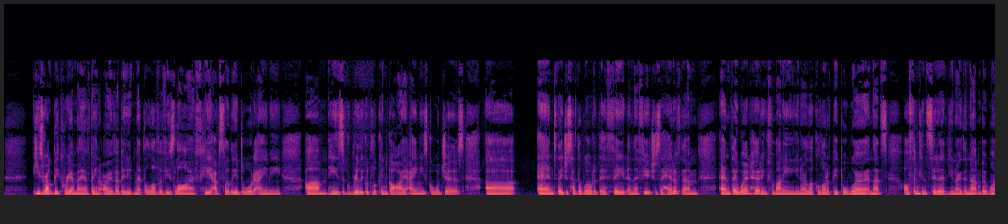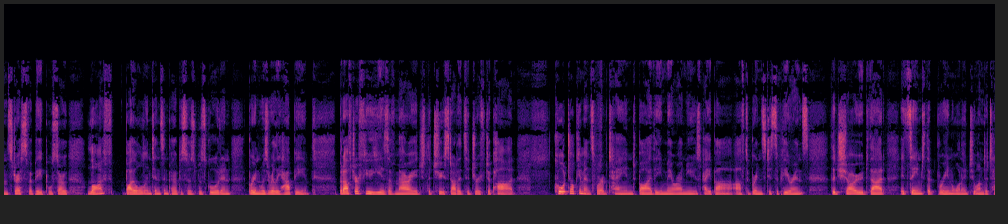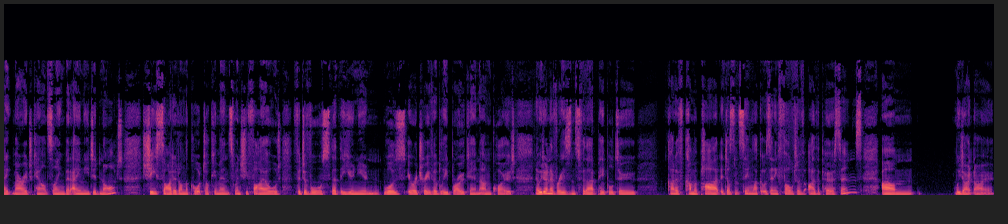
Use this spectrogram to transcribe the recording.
His rugby career may have been over, but he'd met the love of his life. He absolutely adored Amy. Um, he's a really good looking guy. Amy's gorgeous. Uh, and they just had the world at their feet and their futures ahead of them. And they weren't hurting for money, you know, like a lot of people were. And that's often considered, you know, the number one stress for people. So life, by all intents and purposes, was good. And Bryn was really happy. But after a few years of marriage, the two started to drift apart. Court documents were obtained by the Mirror newspaper after Bryn's disappearance that showed that it seemed that Bryn wanted to undertake marriage counselling, but Amy did not. She cited on the court documents when she filed for divorce that the union was irretrievably broken, unquote. Now, we don't have reasons for that. People do kind of come apart. It doesn't seem like it was any fault of either person's. Um, we don't know.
